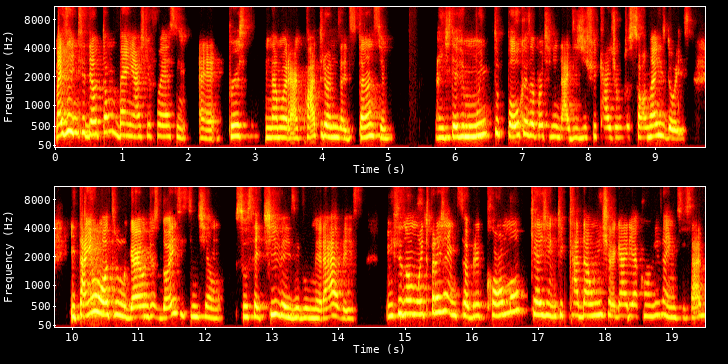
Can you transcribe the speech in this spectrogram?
Mas a gente se deu tão bem, acho que foi assim, é, por namorar quatro anos à distância, a gente teve muito poucas oportunidades de ficar juntos só nós dois. E tá em um outro lugar onde os dois se sentiam suscetíveis e vulneráveis, ensinou muito pra gente sobre como que a gente, que cada um enxergaria a convivência, sabe?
